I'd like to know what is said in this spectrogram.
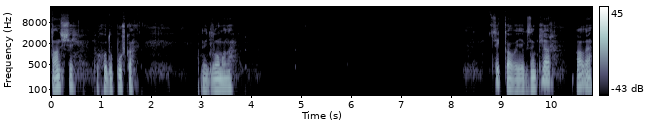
Стан ще й, походу, пушка відломана. Цікавий екземпляр, але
